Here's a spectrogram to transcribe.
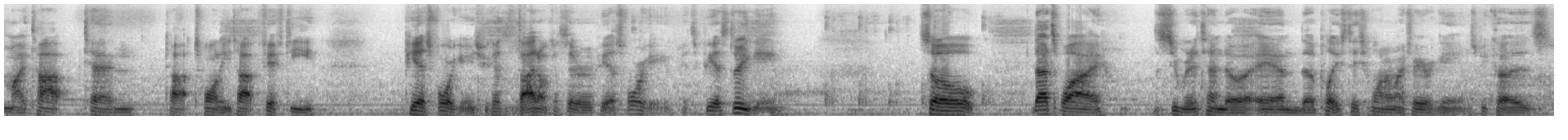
my top 10, top 20, top 50 PS4 games because I don't consider it a PS4 game. It's a PS3 game. So that's why the Super Nintendo and the PlayStation 1 are my favorite games because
